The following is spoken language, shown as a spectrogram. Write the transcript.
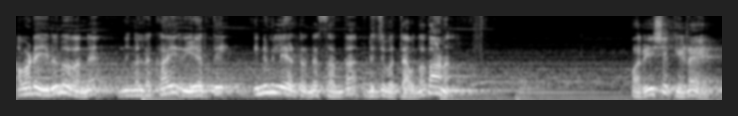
അവിടെ ഇരുന്ന് തന്നെ നിങ്ങളുടെ കൈ ഉയർത്തി ഇൻവിലേറ്ററിന്റെ ശ്രദ്ധ പിടിച്ചു പറ്റാവുന്നതാണ് പരീക്ഷയ്ക്കിടെ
